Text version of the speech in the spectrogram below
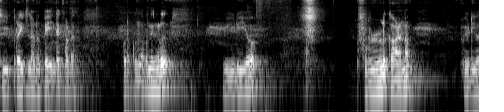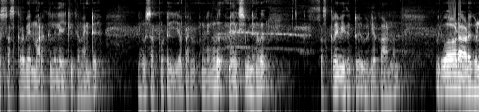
ചീപ്പ് റേറ്റിലാണ് പെയിന്റൊക്കെ അവിടെ കൊടുക്കുന്നത്. അപ്പോൾ നിങ്ങൾ വീഡിയോ ഫുള്ള് കാണണം. വീഡിയോ സബ്സ്ക്രൈബ് ചെയ്യാൻ മറക്കില്ല ലൈക്ക് കമന്റ് നിങ്ങൾ സപ്പോർട്ട് ചെയ്യാൻ പരം നിങ്ങൾ മാക്സിമം നിങ്ങൾ സബ്സ്ക്രൈബ് ചെയ്തിട്ട് വീഡിയോ കാണണം. ഒരുപാട് ആളുകൾ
